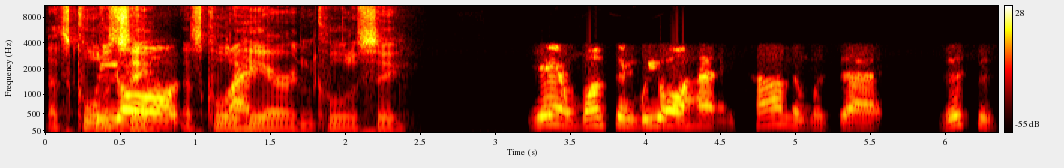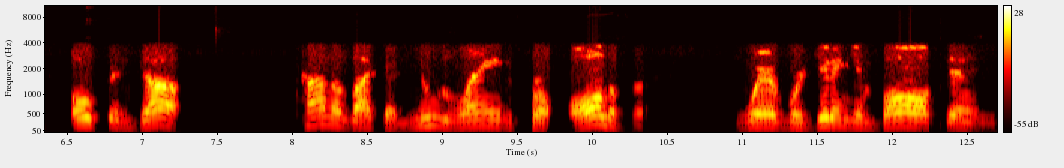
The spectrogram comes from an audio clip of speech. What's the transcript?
That's cool We to see. That's cool like- to hear and cool to see. yeah, and one thing we all had in common was that this has opened up kind of like a new lane for all of us, where we're getting involved in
